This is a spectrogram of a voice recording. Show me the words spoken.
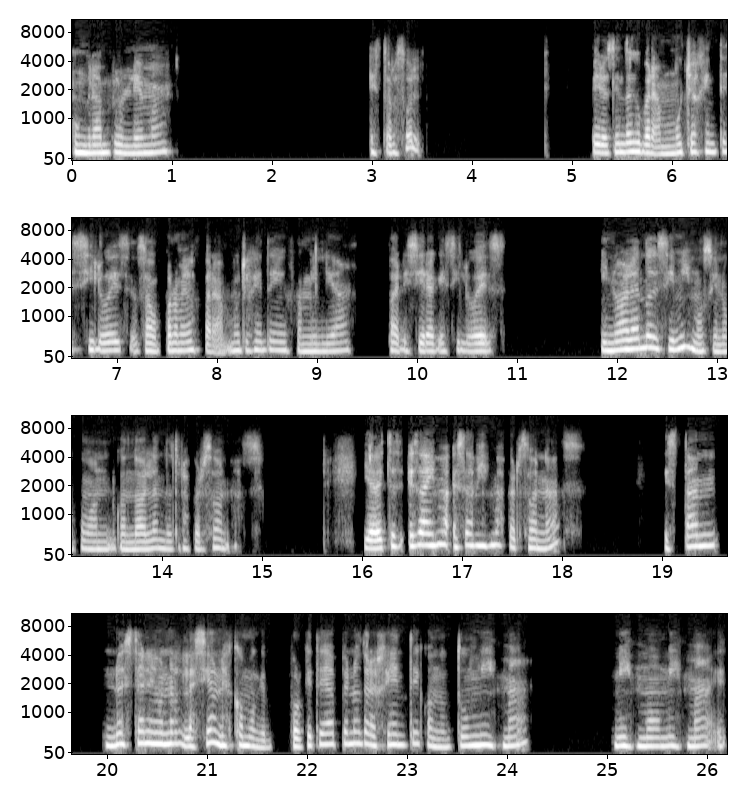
un gran problema estar sola. Pero siento que para mucha gente sí lo es, o sea, por lo menos para mucha gente de mi familia pareciera que sí lo es. Y no hablando de sí mismos, sino como cuando hablan de otras personas. Y a veces esa misma, esas mismas personas están, no están en una relación. Es como que, ¿por qué te da pena otra gente cuando tú misma, mismo, misma, eh,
